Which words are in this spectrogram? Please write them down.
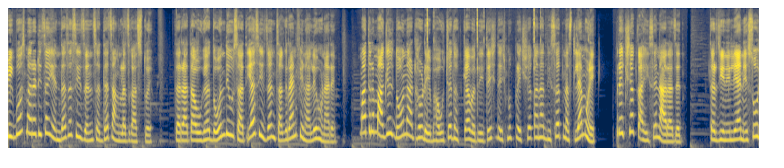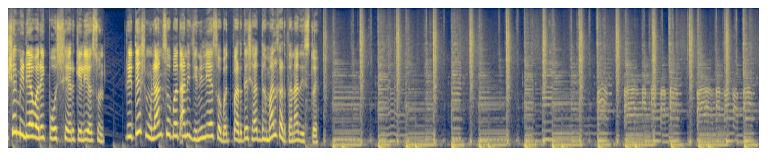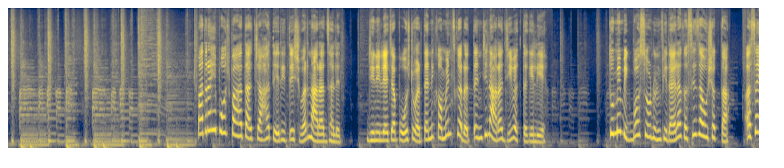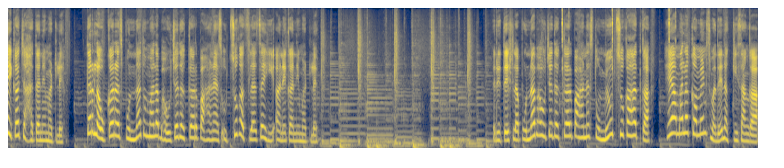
Big boss मराठीचा यंदाचा season सध्या चांगलाच गाजतोय. तर आता अवघ्या दोन दिवसात या सीझनचा ग्रँड फिनाले होणार आहे. मात्र मागील दोन आठवडे भाऊच्या धक्क्यावर रितेश देशमुख प्रेक्षकांना दिसत नसल्यामुळे प्रेक्षक काहीसे नाराज आहेत. तर जिनिलियाने सोशल मीडियावर एक पोस्ट शेअर केली असून रितेश मुलांसोबत आणि जिनिलियासोबत परदेशात धमाल करताना दिसतोय. मात्र ही पोस्ट पाहता चाहते रितेशवर नाराज झालेत. जिनिलियाच्या पोस्टवर त्यांनी कमेंट्स करत त्यांची नाराजी व्यक्त केली आहे. तुम्ही बिग बॉस सोडून फिरायला कसे जाऊ शकता? असं एका चाहत्याने म्हटले. तर लवकरच पुन्हा तुम्हाला भाऊच्या धक्क्यावर पाहण्यास उत्सुक असल्याचंही अनेकांनी म्हटले. रितेशला पुन्हा भाऊच्या धक्क्यावर पाहण्यास तुम्ही उत्सुक आहात का? हे आम्हाला कमेंट्समध्ये नक्की सांगा.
